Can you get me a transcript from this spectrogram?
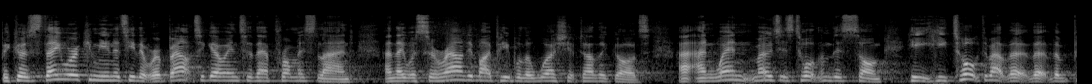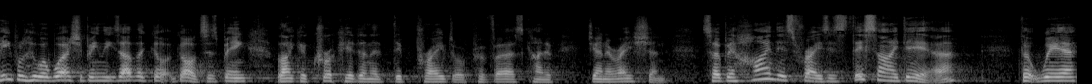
because they were a community that were about to go into their promised land and they were surrounded by people that worshipped other gods. Uh, and when Moses taught them this song, he, he talked about the, the, the people who were worshipping these other gods as being like a crooked and a depraved or a perverse kind of generation. So behind this phrase is this idea that we're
